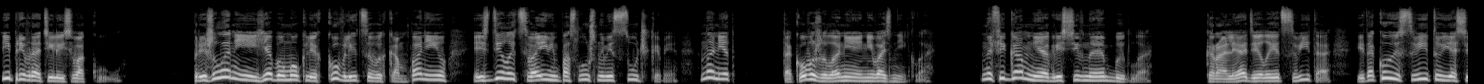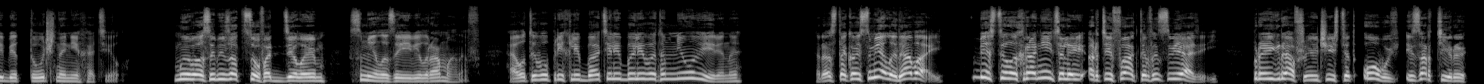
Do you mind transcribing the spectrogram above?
и превратились в акул. При желании я бы мог легко влиться в их компанию и сделать своими послушными сучками, но нет, такого желания не возникло. Нафига мне агрессивное быдло? Короля делает свита, и такую свиту я себе точно не хотел. «Мы вас и без отцов отделаем», — смело заявил Романов. А вот его прихлебатели были в этом не уверены. «Раз такой смелый, давай! Без телохранителей, артефактов и связей. Проигравшие чистят обувь и сортиры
